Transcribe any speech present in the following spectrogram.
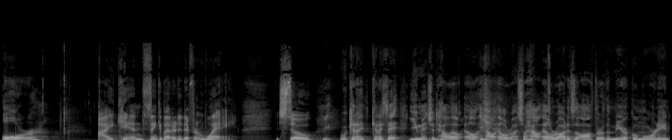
or I can think about it a different way. So, Well, can I can I say it? You mentioned Hal El, El, Hal Elrod. So Hal Elrod is the author of the Miracle Morning.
